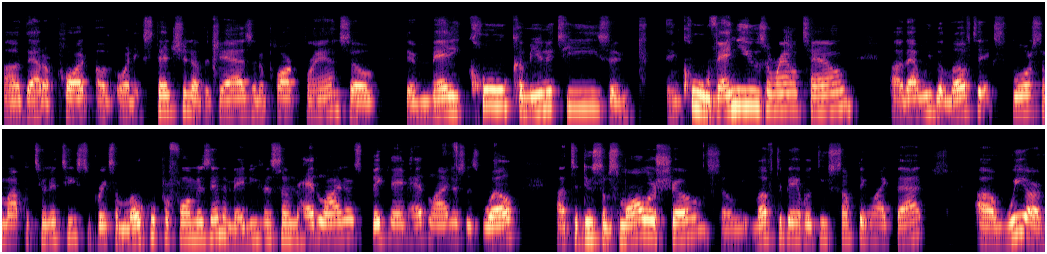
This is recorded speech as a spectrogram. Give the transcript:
uh, that are part of or an extension of the Jazz in the Park brand. So there are many cool communities and and cool venues around town uh, that we would love to explore some opportunities to bring some local performers in and maybe even some headliners, big name headliners as well, uh, to do some smaller shows. So we'd love to be able to do something like that. Uh, we are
